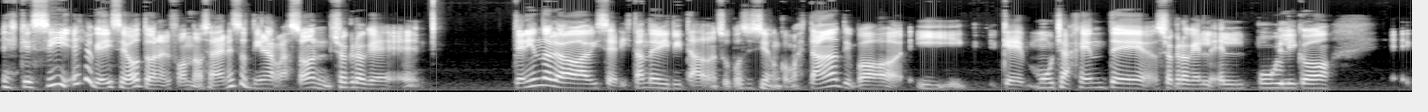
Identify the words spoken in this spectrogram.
Es que sí, es lo que dice Otto en el fondo. O sea, en eso tiene razón. Yo creo que eh, teniéndolo a Viserys tan debilitado en su posición como está, tipo, y que mucha gente, yo creo que el, el público eh,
